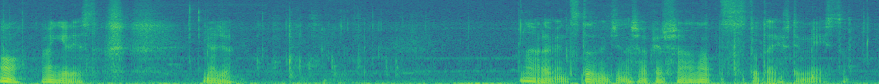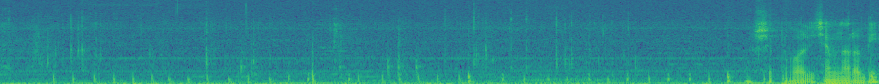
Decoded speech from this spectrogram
O, węgiel jest. Miodzie. No ale więc to będzie nasza pierwsza noc tutaj w tym miejscu. Się powoli ciemno robi.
